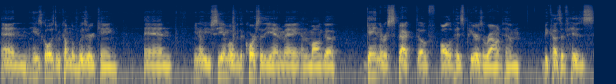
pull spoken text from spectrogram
and his goal is to become the Wizard King. And you know, you see him over the course of the anime and the manga gain the respect of all of his peers around him because of his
